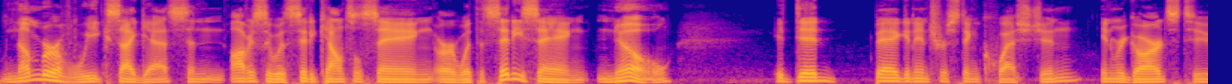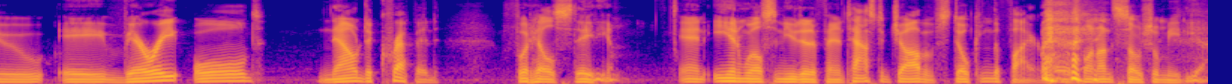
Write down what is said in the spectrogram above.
number of weeks, I guess. And obviously, with City Council saying, or with the city saying no, it did beg an interesting question in regards to a very old, now decrepit Foothills Stadium. And Ian Wilson, you did a fantastic job of stoking the fire on this one on social media.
